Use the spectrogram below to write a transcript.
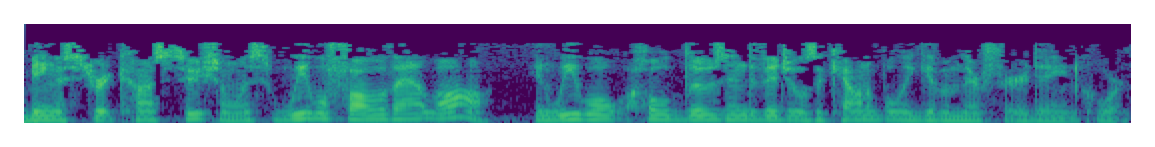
being a strict constitutionalist, we will follow that law and we will hold those individuals accountable and give them their fair day in court.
